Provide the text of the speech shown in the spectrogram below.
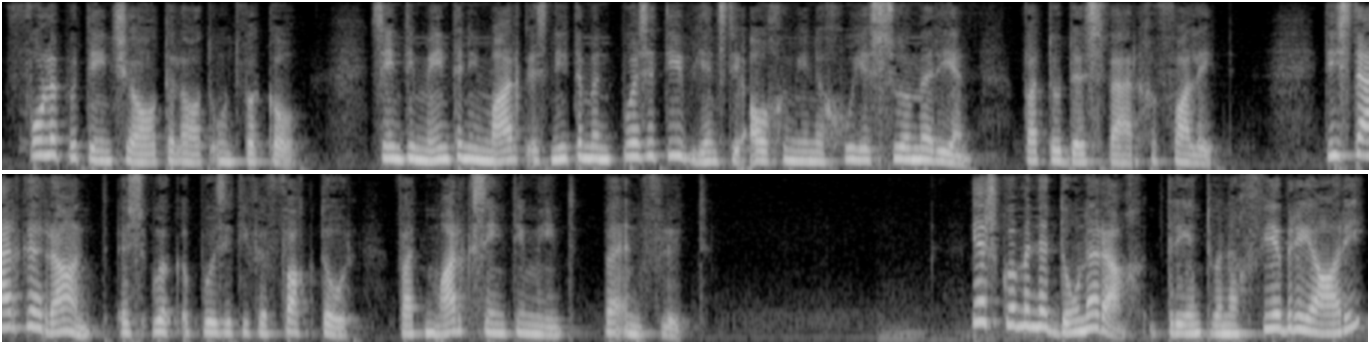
volle potensiaal te laat ontwikkel. Sentiment in die mark is nietemin positief weens die algemene goeie somerreën wat tot dusver geval het. Die sterke rand is ook 'n positiewe faktor wat marksentiment beïnvloed. Eerskomende donderdag, 23 Februarie,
